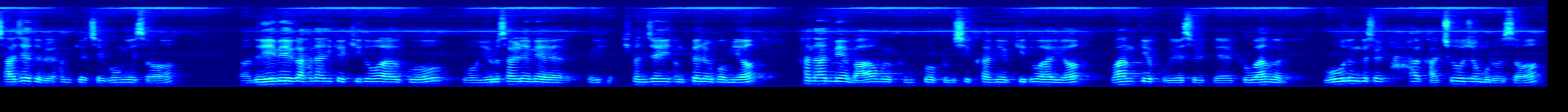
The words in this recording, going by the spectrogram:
자재들을 함께 제공해서 어, 느헤미야가 하나님께 기도하고 또 예루살렘의 그 현재의 형편을 보며 하나님의 마음을 품고 금식하며 기도하여 왕께 구했을 때 그 왕은 모든 것을 다 갖추어 줌으로써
